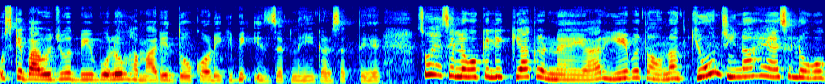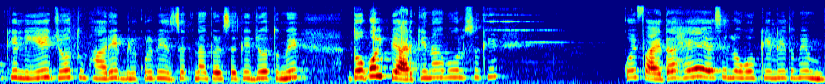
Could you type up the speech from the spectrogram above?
उसके बावजूद भी वो लोग हमारे दो कौड़ी की भी इज़्ज़त नहीं कर सकते हैं। सो ऐसे लोगों के लिए क्या करना है यार? ये बताओ ना, क्यों जीना है ऐसे लोगों के लिए जो तुम्हारी बिल्कुल भी इज़्ज़त ना कर सके, जो तुम्हें दो बोल प्यार के ना बोल सके? कोई फ़ायदा है ऐसे लोगों के लिए तुम्हें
